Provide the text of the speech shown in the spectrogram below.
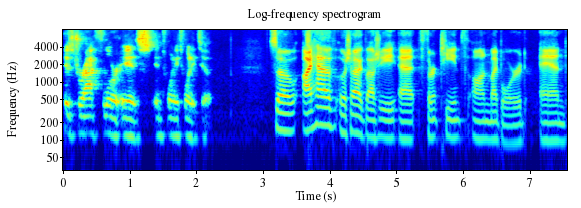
his draft floor is in 2022. So I have Ochai Agbaji at 13th on my board, and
